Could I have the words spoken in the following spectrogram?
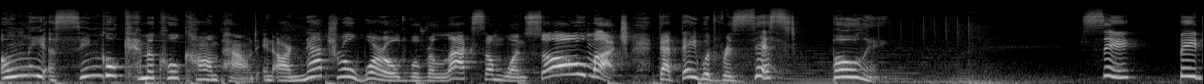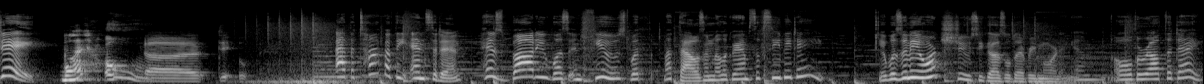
Only a single chemical compound in our natural world will relax someone so much that they would resist bowling. CBD. What? Oh, Uh, di- At the time of the incident, his body was infused with a thousand milligrams of CBD. It was in the orange juice he guzzled every morning and all throughout the day.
